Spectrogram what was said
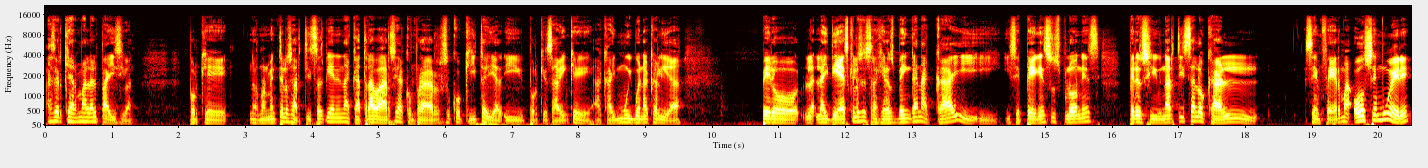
hacer quedar mal al país, Iván. Porque normalmente los artistas vienen acá a trabarse, a comprar su coquita y, y porque saben que acá hay muy buena calidad. Pero la, la idea es que los extranjeros vengan acá y- y se peguen sus plones. Pero si un artista local se enferma o se muere,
